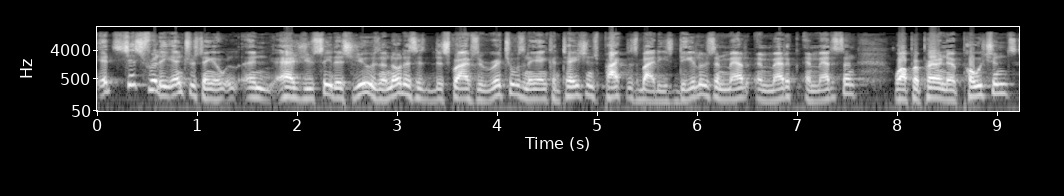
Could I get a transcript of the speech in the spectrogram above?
it's just really interesting. And as you see this used, and notice it describes the rituals and the incantations practiced by these dealers in, med- in, med- in medicine while preparing their potions.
